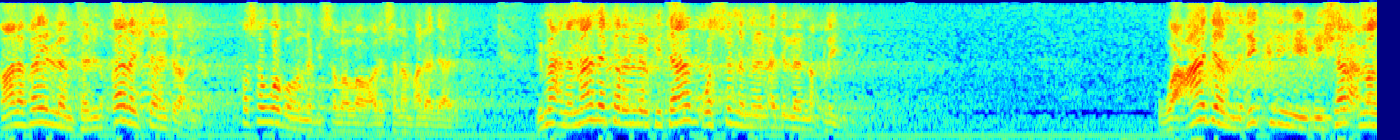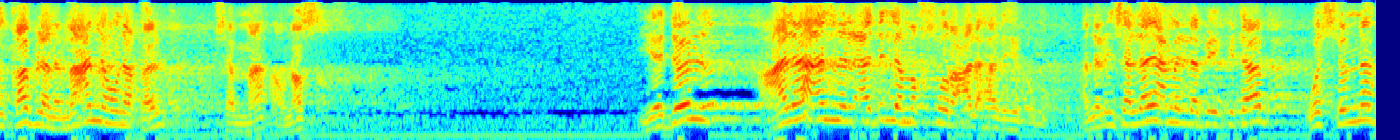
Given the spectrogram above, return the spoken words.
قال فإن لم تجد؟ قال اجتهد رأيي فصوبه النبي صلى الله عليه وسلم على ذلك. بمعنى ما ذكر إلا الكتاب والسنة من الأدلة النقلية. وعدم ذكره لشرع من قبلنا مع أنه نقل سمى أو نص يدل على أن الأدلة مقصورة على هذه الأمور. أن الإنسان لا يعمل إلا بالكتاب والسنة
